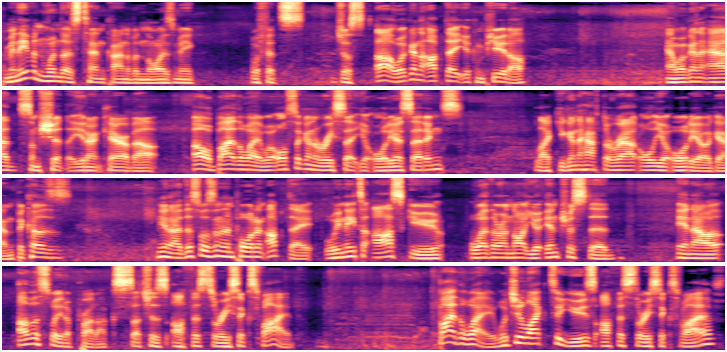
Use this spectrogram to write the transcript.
I mean, even Windows 10 kind of annoys me with its just, oh, we're going to update your computer. And we're going to add some shit that you don't care about. Oh, by the way, we're also going to reset your audio settings. Like, you're going to have to route all your audio again because, you know, this was an important update. We need to ask you whether or not you're interested in our other suite of products, such as Office 365. By the way, would you like to use Office 365?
